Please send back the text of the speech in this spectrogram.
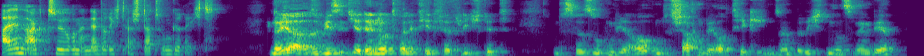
allen Akteuren in der Berichterstattung gerecht? Naja, also wir sind ja der Neutralität verpflichtet und das versuchen wir auch und das schaffen wir auch täglich in unseren Berichten, sonst wären wir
